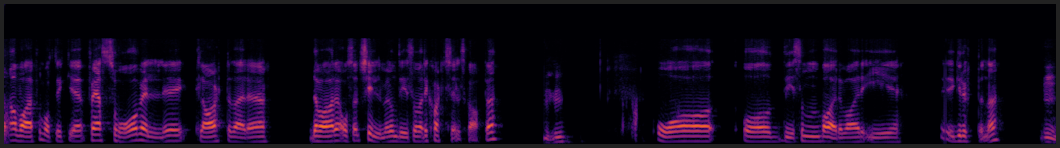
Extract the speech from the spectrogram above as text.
Da var jeg på en måte ikke For jeg så veldig klart det derre Det var også et skille mellom de som var i kartselskapet, mhm, og, og de som bare var i, i gruppene. mm.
